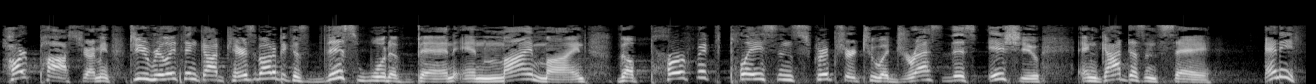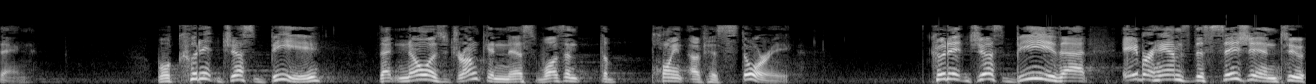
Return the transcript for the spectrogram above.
heart posture. I mean, do you really think God cares about it? Because this would have been, in my mind, the perfect place in scripture to address this issue, and God doesn't say anything. Well, could it just be that Noah's drunkenness wasn't the point of his story? Could it just be that Abraham's decision to,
